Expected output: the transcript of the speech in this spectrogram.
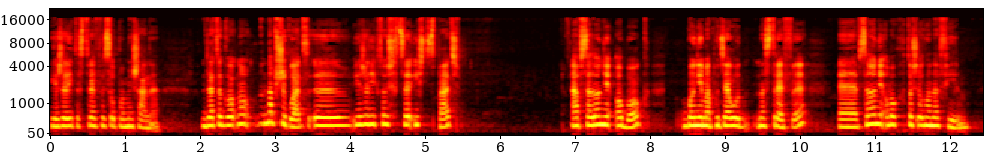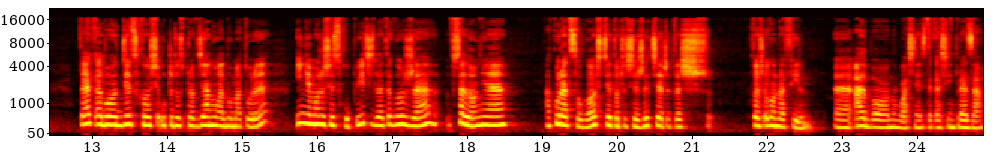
jeżeli te strefy są pomieszane. Dlatego, no, na przykład, jeżeli ktoś chce iść spać, a w salonie obok, bo nie ma podziału na strefy, w salonie obok ktoś ogląda film tak? Albo dziecko się uczy do sprawdzianu albo matury i nie może się skupić, dlatego że w salonie akurat są goście, toczy się życie, czy też ktoś ogląda film. Albo, no właśnie, jest jakaś impreza,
